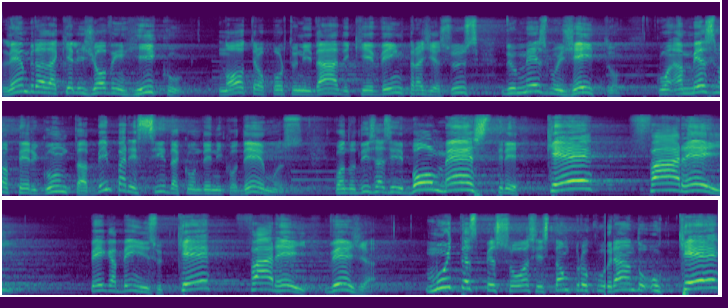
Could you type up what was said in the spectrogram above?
Lembra daquele jovem rico, noutra oportunidade, que vem para Jesus do mesmo jeito, com a mesma pergunta, bem parecida com de Nicodemos, quando diz assim: Bom mestre, que farei? Pega bem isso, que farei? Veja, muitas pessoas estão procurando o que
